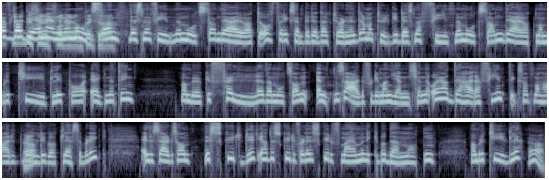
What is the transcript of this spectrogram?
Ja, for det er det jeg mener med motstand. Det som er fint med motstand, det er jo at Og eksempel redaktøren eller dramaturger, det som er fint med motstand, det er jo at man blir tydelig på egne ting. Man bør jo ikke følge den motstanden. Enten så er det fordi man gjenkjenner 'Å ja, det her er fint', ikke sant. Man har et Ja. veldig godt leseblikk. Eller så er det sånn 'Det skurrer'. Ja, det skurrer for deg, det skurrer for meg, men ikke på den måten. Man blir tydelig. Ja.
